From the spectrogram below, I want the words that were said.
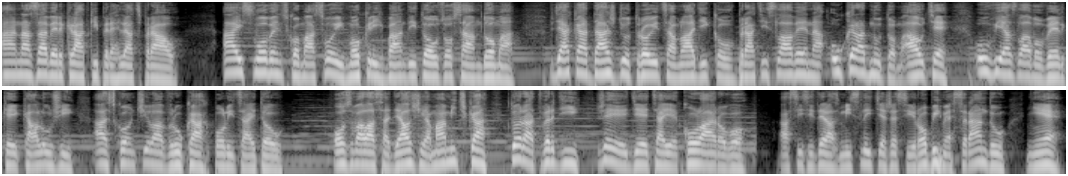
A na záver krátky prehľad správ. Aj Slovensko má svojich mokrých banditov zo sám doma. Vďaka dažďu trojica mladíkov v Bratislave na ukradnutom aute uviazla vo veľkej kaluži a skončila v rukách policajtov. Ozvala sa ďalšia mamička, ktorá tvrdí, že jej dieťa je kolárovo. Asi si teraz myslíte, že si robíme srandu? Nie,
